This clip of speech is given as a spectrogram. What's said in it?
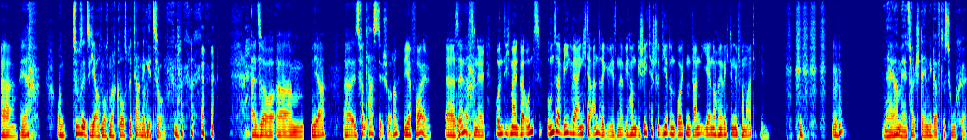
Äh, Ja. Und zusätzlich auch noch nach Großbritannien gezogen. also, ähm, ja, äh, ist fantastisch, oder? ja, voll. Äh, sensationell. Und ich meine, bei uns, unser Weg wäre eigentlich der andere gewesen. Ne? Wir haben Geschichte studiert und wollten dann eher noch in Richtung Informatik gehen. Mhm. Naja, man ist halt ständig auf der Suche.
